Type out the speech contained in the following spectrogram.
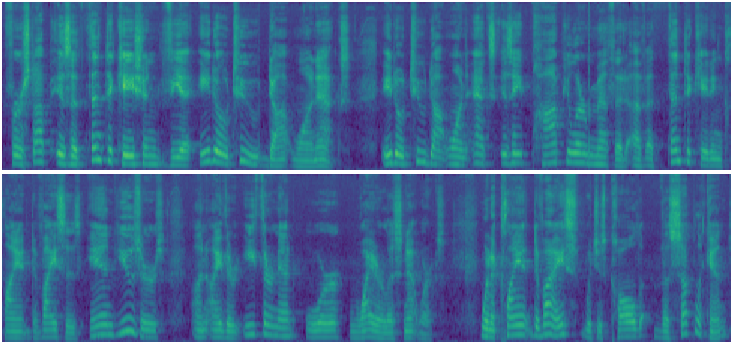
First up is authentication via 802.1x. 802.1x is a popular method of authenticating client devices and users on either Ethernet or wireless networks. When a client device, which is called the supplicant,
